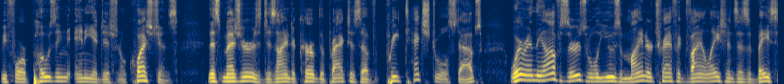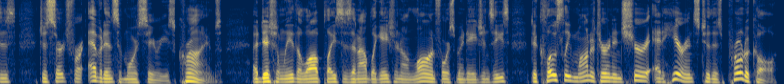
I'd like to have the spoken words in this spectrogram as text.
before posing any additional questions. This measure is designed to curb the practice of pretextual stops, wherein the officers will use minor traffic violations as a basis to search for evidence of more serious crimes. Additionally, the law places an obligation on law enforcement agencies to closely monitor and ensure adherence to this protocol.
